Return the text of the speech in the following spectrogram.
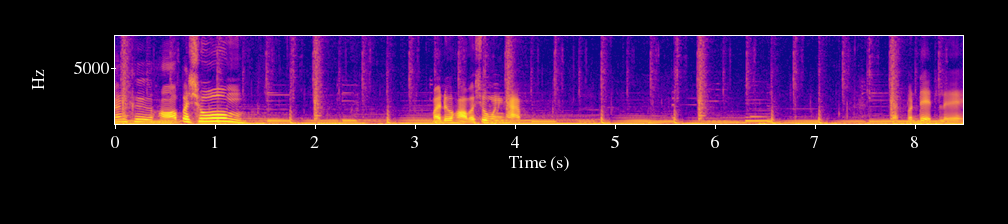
นั่นคือหอประชุม มาดูหอประชุมกันครับจัดประเด็ดเลย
